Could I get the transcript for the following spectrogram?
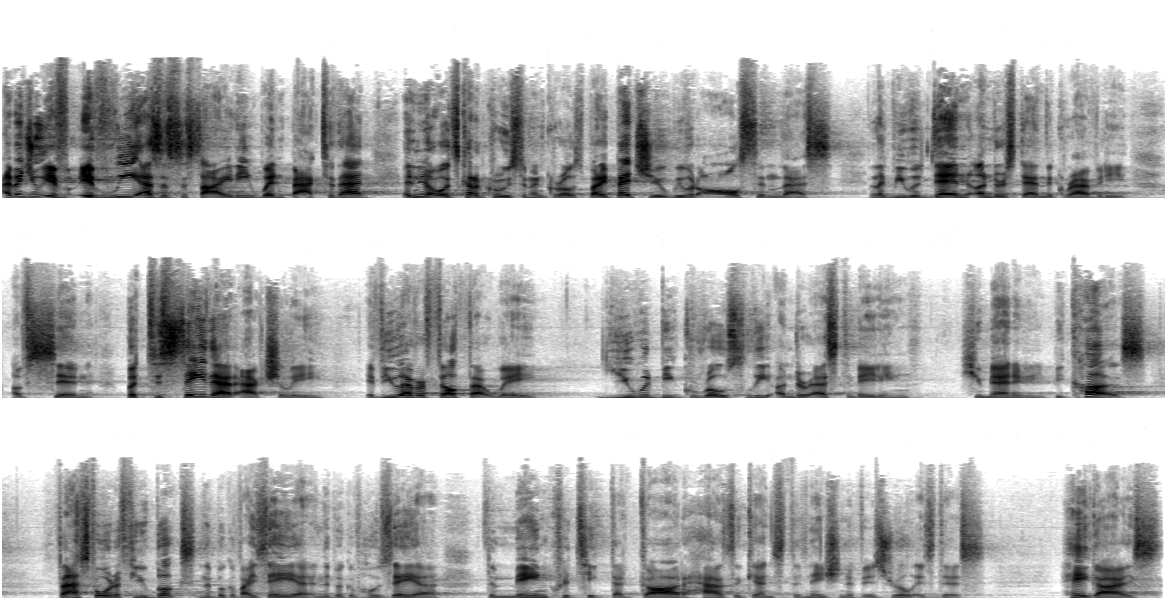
I bet you if, if we as a society went back to that, and you know, it's kind of gruesome and gross, but I bet you we would all sin less. And like we would then understand the gravity of sin. But to say that actually if you ever felt that way, you would be grossly underestimating humanity because fast forward a few books in the book of Isaiah and the book of Hosea, the main critique that God has against the nation of Israel is this Hey guys,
